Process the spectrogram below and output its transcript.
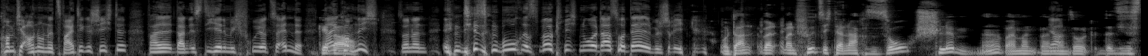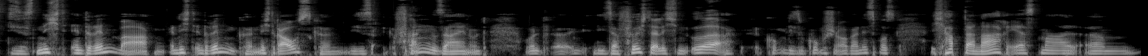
kommt ja auch noch eine zweite Geschichte, weil dann ist die hier nämlich früher zu Ende. Nein, Genau. kommt nicht, sondern in diesem Buch ist wirklich nur das Hotel beschrieben. Und dann, man, man fühlt sich danach so schlimm, ne, weil man, weil Ja. man so dieses, dieses nicht äh, nicht entrinnen können, nicht raus können, dieses Gefangensein und und äh, in dieser fürchterlichen, uh, diesem komischen Organismus. Ich habe danach erstmal, ähm,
